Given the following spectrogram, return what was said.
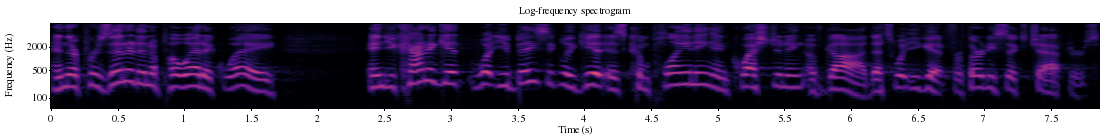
and they're presented in a poetic way. And you kind of get what you basically get is complaining and questioning of God. That's what you get for 36 chapters.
